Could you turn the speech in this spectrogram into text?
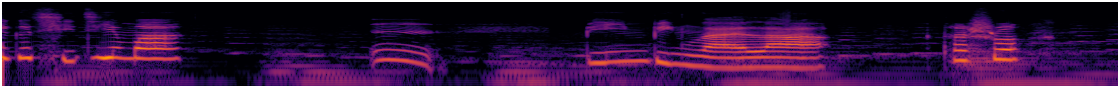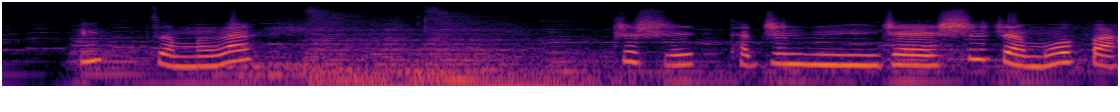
一个奇迹吗？嗯，冰冰来啦。他说：“嗯，怎么了？”这时他正在施展魔法，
